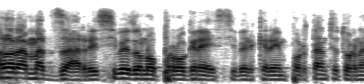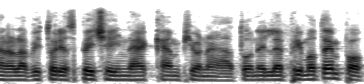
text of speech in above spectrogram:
Allora Mazzarri, si vedono progressi perché era importante tornare alla vittoria specie in campionato. Nel primo tempo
